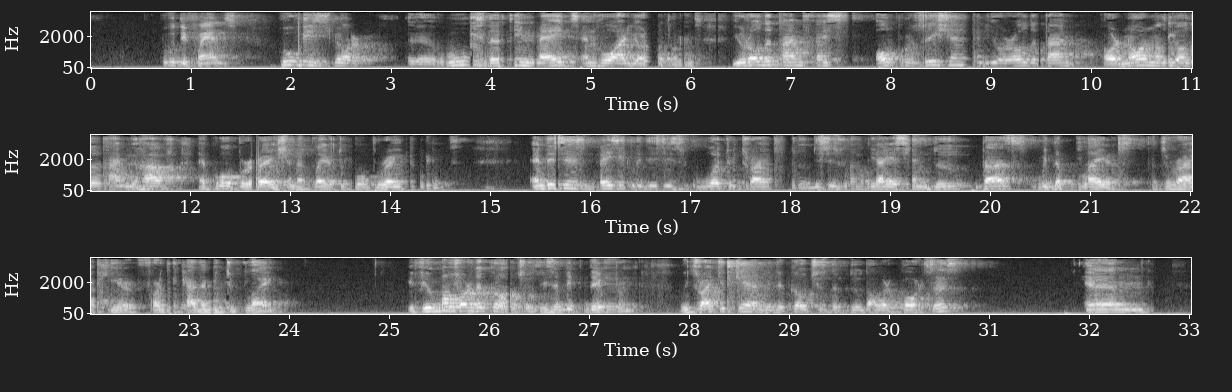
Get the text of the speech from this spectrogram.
who defends, who is your who is the teammate and who are your opponents. You're all the time face all position and you're all the time or normally all the time you have a cooperation, a player to cooperate with. And this is basically this is what we try to do. This is what the ISM do does with the players that arrive here for the academy to play. If you go for the coaches, it's a bit different. We try to share with the coaches that do our courses um,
